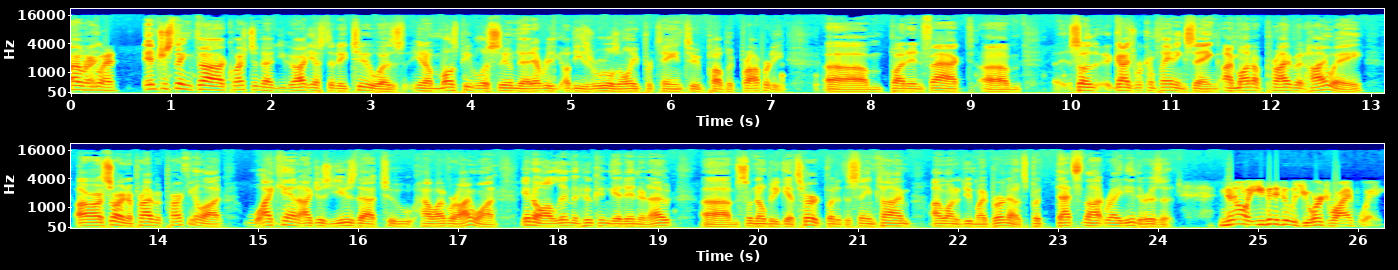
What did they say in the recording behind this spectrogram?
oh, Sorry, go ahead. Interesting uh, question that you got yesterday too was you know most people assume that every of these rules only pertain to public property, um, but in fact, um, so guys were complaining saying I'm on a private highway or sorry in a private parking lot. Why can't I just use that to however I want? You know, I'll limit who can get in and out um, so nobody gets hurt, but at the same time, I want to do my burnouts. But that's not right either, is it? No, even if it was your driveway,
